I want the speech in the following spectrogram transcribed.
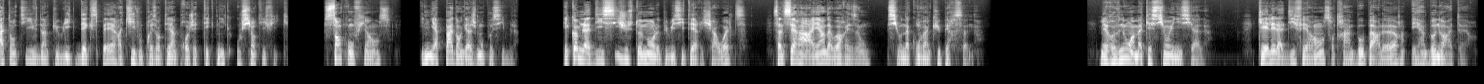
attentive d'un public d'experts à qui vous présentez un projet technique ou scientifique. Sans confiance, il n'y a pas d'engagement possible. Et comme l'a dit si justement le publicitaire Richard Weltz, ça ne sert à rien d'avoir raison si on n'a convaincu personne. Mais revenons à ma question initiale. Quelle est la différence entre un beau parleur et un bon orateur?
